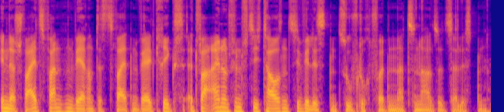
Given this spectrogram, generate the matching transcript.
In der Schweiz fanden während des Zweiten Weltkriegs etwa 51.000 Zivilisten Zuflucht vor den Nationalsozialisten.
